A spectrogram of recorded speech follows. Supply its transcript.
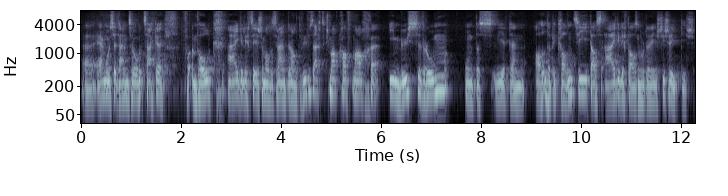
Äh, er muss ja dann sozusagen dem Volk eigentlich zuerst einmal das Rentenalter 65 schmackhaft machen, im Wissen darum, und das wird dann allen bekannt sein, dass eigentlich das nur der erste Schritt ist.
